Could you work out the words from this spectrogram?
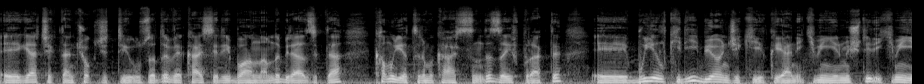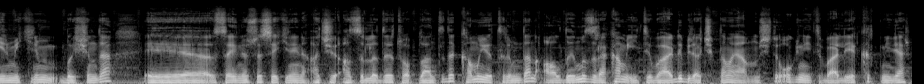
e, gerçekten çok ciddi uzadı ve Kayseri'yi bu anlamda birazcık daha kamu yatırımı karşısında zayıf bıraktı. E, bu yılki değil bir önceki yılki yani 2023 değil 2022'nin başında e, Sayın Öztesekin'in hazırladığı toplantıda kamu yatırımından aldığımız rakam itibariyle bir açıklama yapmıştı. O gün itibariyle 40 milyar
